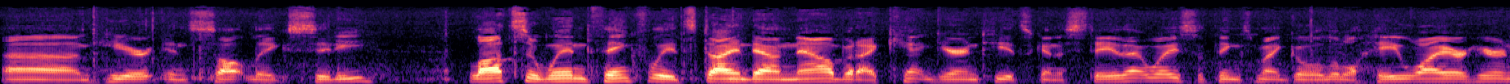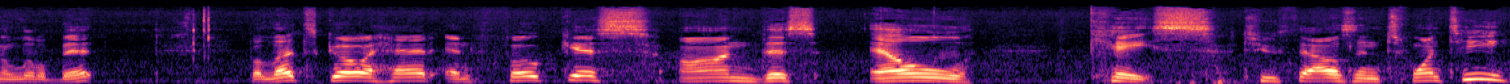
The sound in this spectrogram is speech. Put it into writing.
um, here in Salt Lake City. Lots of wind. Thankfully, it's dying down now, but I can't guarantee it's going to stay that way, so things might go a little haywire here in a little bit. But let's go ahead and focus on this L case 2020,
